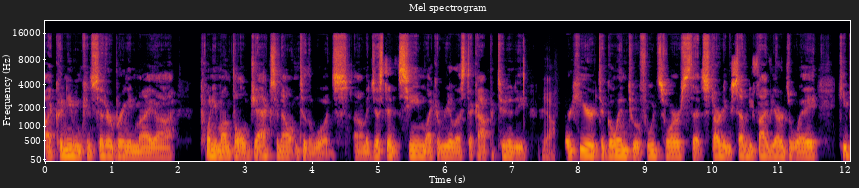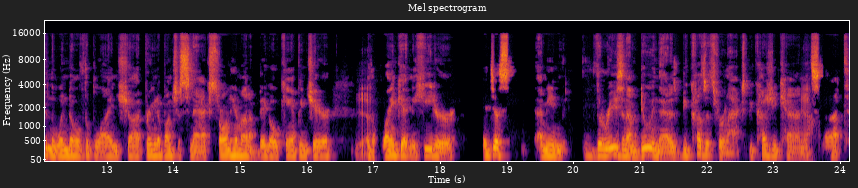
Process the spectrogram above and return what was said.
I couldn't even consider bringing my uh, 20 month old Jackson out into the woods. Um, it just didn't seem like a realistic opportunity. Yeah. We're here to go into a food source that's starting 75 yards away, keeping the window of the blind shut, bringing a bunch of snacks, throwing him on a big old camping chair, Yeah. with a blanket and a heater. It just, I mean, the reason I'm doing that is because it's relaxed, because you can. Yeah. It's not.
